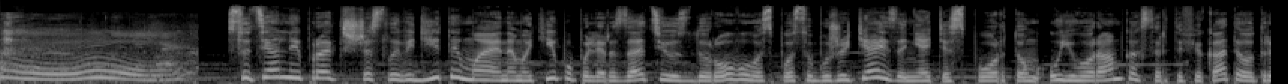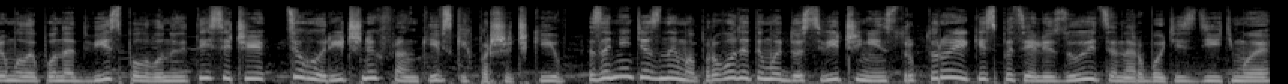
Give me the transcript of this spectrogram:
Ні. Соціальний проект Щасливі діти має на меті популяризацію здорового способу життя і заняття спортом. У його рамках сертифікати отримали понад 2,5 тисячі цьогорічних франківських першачків. Заняття з ними проводитимуть досвідчені інструктори, які спеціалізуються на роботі з дітьми.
